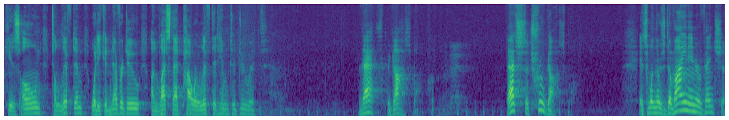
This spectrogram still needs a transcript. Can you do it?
his own to lift him, what he could never do unless that power lifted him to do it. That's the gospel. That's the true gospel. It's when there's divine intervention,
